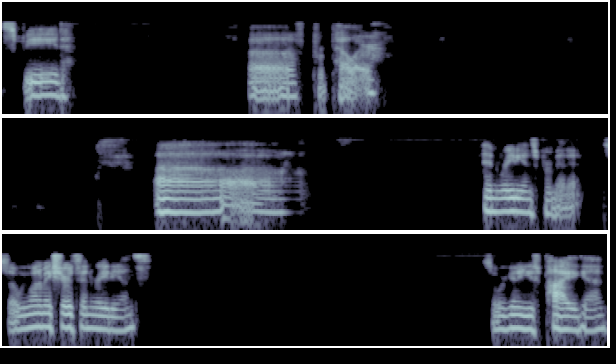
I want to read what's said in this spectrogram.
speed of propeller uh, in radians per minute. So we want to make sure it's in radians. So we're going to use pi again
